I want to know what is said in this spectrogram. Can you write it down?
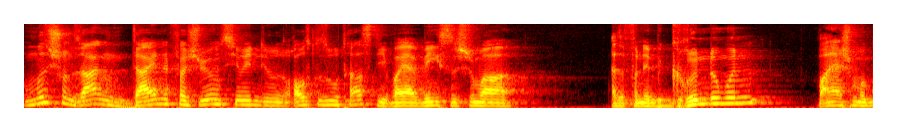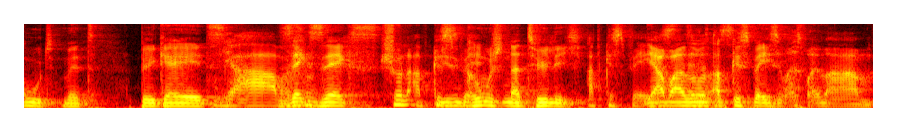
muss ich schon sagen, deine Verschwörungstheorie, die du rausgesucht hast, die war ja wenigstens schon mal, also von den Begründungen, war ja schon mal gut mit Bill Gates, ja, 6-6. Schon abgespaced. Diesen komischen, natürlich. Abgespaced. Ja, aber sowas abgespaced, was wollen wir haben?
